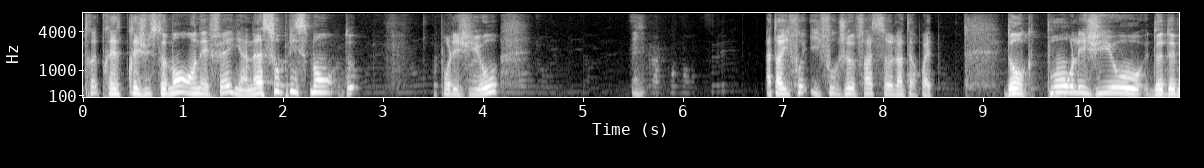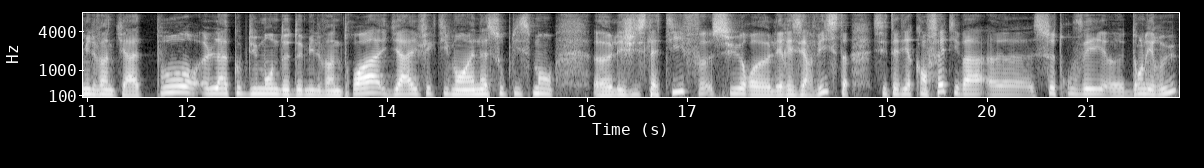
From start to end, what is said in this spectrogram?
très, très, justement, en effet, il y a un assouplissement pour les JO. Attends, il faut, il faut que je fasse l'interprète. Donc, pour les JO de 2024, pour la Coupe du Monde de 2023, il y a effectivement un assouplissement euh, législatif sur euh, les réservistes. C'est-à-dire qu'en fait, il va euh, se trouver dans les rues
